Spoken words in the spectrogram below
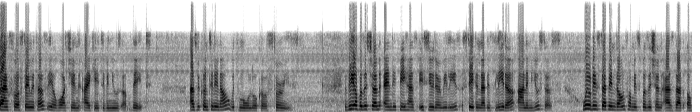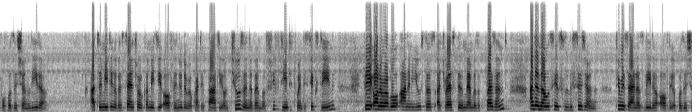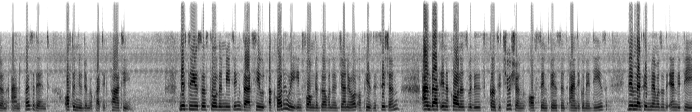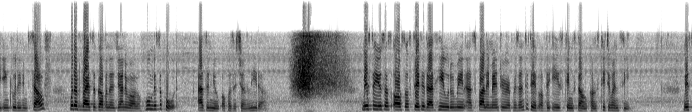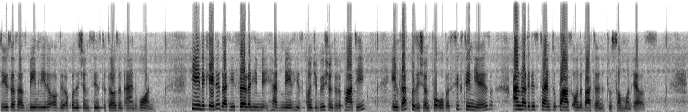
Thanks for staying with us. You're watching IKTV News Update. As we continue now with more local stories. The opposition NDP has issued a release stating that its leader, Arnim Eustace, will be stepping down from his position as that of opposition leader. At a meeting of the Central Committee of the New Democratic Party on Tuesday, November 15, 2016, the Honorable Arnim Eustace addressed the members present and announced his decision to resign as leader of the opposition and president of the New Democratic Party. Mr. Eustace told the meeting that he would accordingly inform the Governor General of his decision and that in accordance with the Constitution of St. Vincent and the Grenadines, the elected members of the NDP, including himself, would advise the Governor General whom they support as the new opposition leader. Mr. Eustace also stated that he would remain as parliamentary representative of the East Kingstown constituency. Mr. Eustace has been leader of the opposition since 2001. He indicated that he felt that he had made his contribution to the party in that position for over 16 years and that it is time to pass on the baton to someone else.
